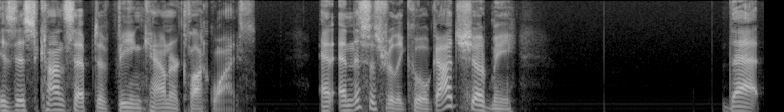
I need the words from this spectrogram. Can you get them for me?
is this concept of being counterclockwise. And, and this is really cool. God showed me that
